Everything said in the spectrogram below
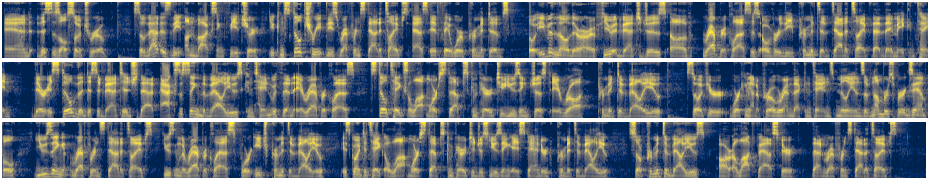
And this is also true. So that is the unboxing feature. You can still treat these reference data types as if they were primitives. So even though there are a few advantages of wrapper classes over the primitive data type that they may contain, there is still the disadvantage that accessing the values contained within a wrapper class still takes a lot more steps compared to using just a raw primitive value. So if you're working on a program that contains millions of numbers, for example, using reference data types, using the wrapper class for each primitive value is going to take a lot more steps compared to just using a standard primitive value. So primitive values are a lot faster than reference data types.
